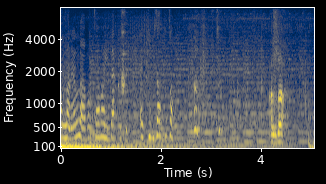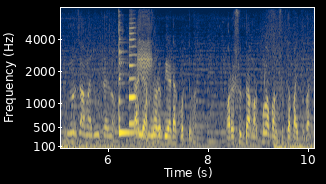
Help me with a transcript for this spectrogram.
আল্লাহ রে আল্লাহ আমার জামাই ডাকতেছে। এই তুমি যাও তো যাও। আল্লাহ তুমি ওর জামাই উঠাইলো। তাইলে আমি ওর বিয়েটা করতে পারি। ওরা শুদ্ধ আমার পোলাপান শুদ্ধ পাইতে পারি।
